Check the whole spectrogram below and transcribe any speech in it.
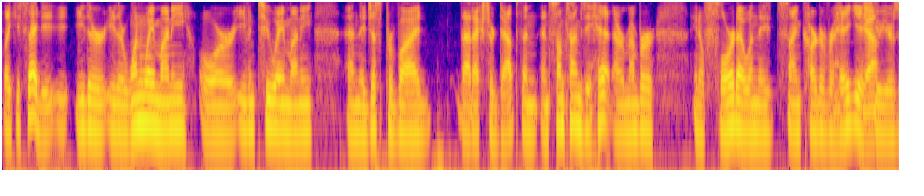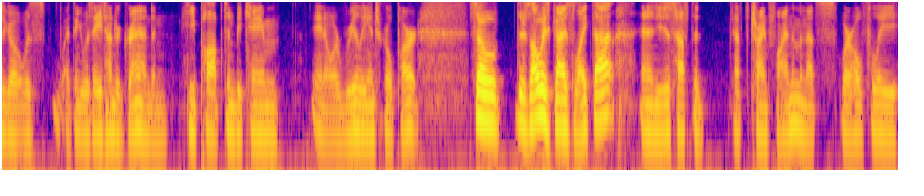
like you said, either either one way money or even two way money, and they just provide that extra depth. And and sometimes you hit. I remember, you know, Florida when they signed Carter Verhaeghe a Yeah. few years ago. It was I think it was eight hundred grand, and he popped and became you know a really integral part. So there's always guys like that, and you just have to have to try and find them, and that's where hopefully.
